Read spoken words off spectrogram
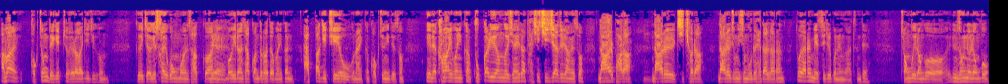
아마 걱정되겠죠. 여러 가지 지금 그 저기 서해 공무원 사건 예. 뭐 이런 사건들 하다 보니까 압박이 뒤에 오고 나니까 걱정이 돼서 이게 내가 가만히 보니까 국가를 위한 것이 아니라 다시 지지자들 향해서 나를 봐라, 나를 지켜라, 나를 중심으로 해달라는 또 다른 메시지를 보내는 것 같은데 정부 이런 거 윤석열 정부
